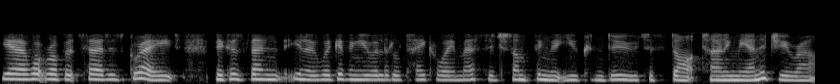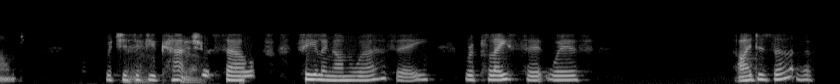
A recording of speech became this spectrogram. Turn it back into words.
yeah, what Robert said is great because then you know we're giving you a little takeaway message, something that you can do to start turning the energy around. Which is yeah, if you catch yeah. yourself feeling unworthy, replace it with I deserve.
